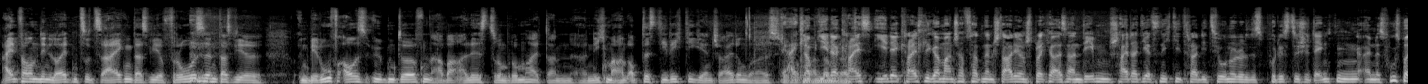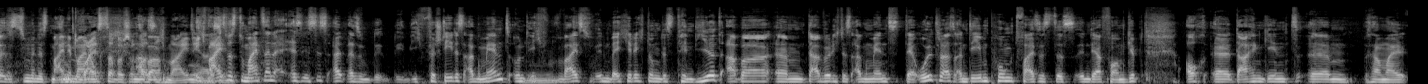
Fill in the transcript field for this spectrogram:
einfach um den Leuten zu zeigen, dass wir froh sind, dass wir einen Beruf ausüben dürfen, aber alles drumherum halt dann äh, nicht machen. Ob das die richtige Entscheidung war, ist Ja, ich glaube, jeder Kreis, jede Kreisligamannschaft hat einen Stadionsprecher, also an dem scheitert jetzt nicht die Tradition Tradition oder das puristische Denken eines Fußballs ist zumindest meine du Meinung. Du weißt aber schon, aber was ich meine. Ich also. weiß, was du meinst. Es ist, also ich verstehe das Argument und mhm. ich weiß, in welche Richtung das tendiert, aber ähm, da würde ich das Argument der Ultras an dem Punkt, falls es das in der Form gibt, auch äh, dahingehend, ähm, sagen wir mal,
